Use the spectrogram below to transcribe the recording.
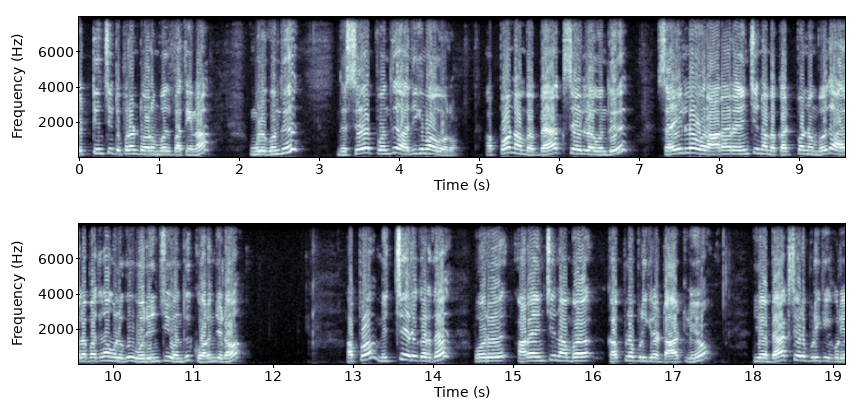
எட்டு இன்ச்சு டிஃப்ரெண்ட் வரும்போது பார்த்தீங்கன்னா உங்களுக்கு வந்து இந்த ஷேப் வந்து அதிகமாக வரும். அப்போ நம்ம பேக் சைடில் வந்து சைடில் ஒரு அரை அரை இன்ச்சு நம்ம கட் பண்ணும்போது அதில் பார்த்தீங்கன்னா உங்களுக்கு ஒரு இன்ச்சு வந்து குறைஞ்சிடும். அப்போ மிச்சம் இருக்கிறத ஒரு அரை இன்ச்சு நம்ம கப்பில் பிடிக்கிற டாட்லேயும் பேக் சைடு பிடிக்கக்கூடிய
